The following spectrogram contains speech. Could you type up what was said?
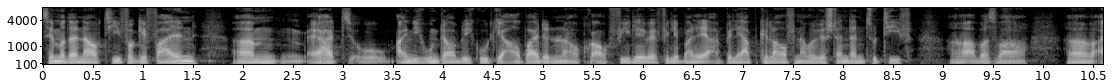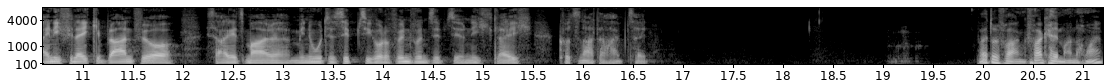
sind wir dann auch tiefer gefallen. Ähm, er hat eigentlich unglaublich gut gearbeitet und auch, auch viele, viele Bälle, Bälle abgelaufen, aber wir standen dann zu tief. Äh, aber es war äh, eigentlich vielleicht geplant für, ich sage jetzt mal, Minute 70 oder 75 und nicht gleich kurz nach der Halbzeit. Weitere Fragen? Frank Hellmann nochmal.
